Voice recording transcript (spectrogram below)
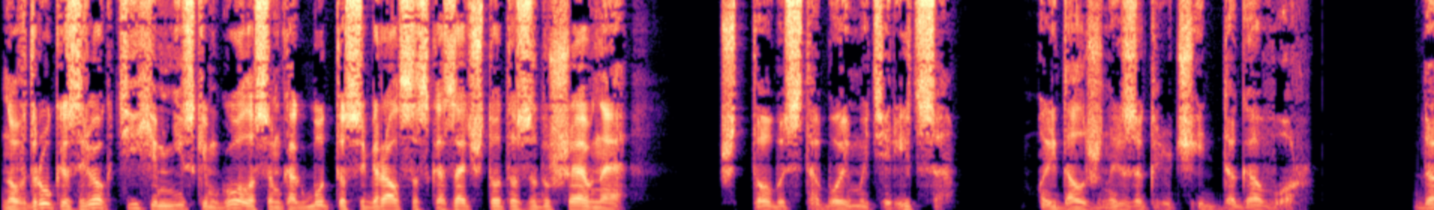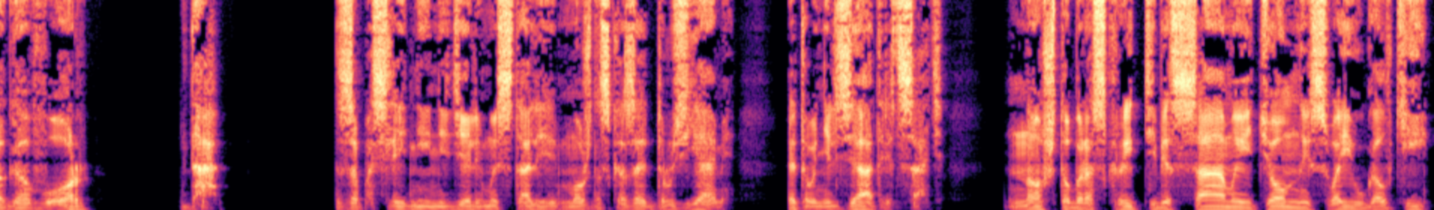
но вдруг изрек тихим низким голосом, как будто собирался сказать что-то задушевное. «Чтобы с тобой материться, мы должны заключить договор». «Договор?» «Да. За последние недели мы стали, можно сказать, друзьями. Этого нельзя отрицать. Но чтобы раскрыть тебе самые темные свои уголки,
